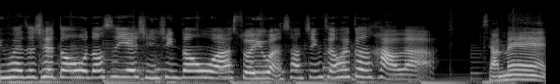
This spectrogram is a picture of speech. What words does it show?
因为这些动物都是夜行性动物啊，所以晚上精神会更好啦。小妹，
